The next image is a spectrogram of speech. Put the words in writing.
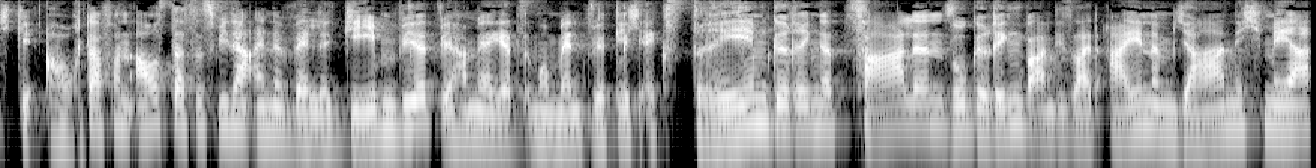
Ich gehe auch davon aus, dass es wieder eine Welle geben wird. Wir haben ja jetzt im Moment wirklich extrem geringe Zahlen. So gering waren die seit einem Jahr nicht mehr.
